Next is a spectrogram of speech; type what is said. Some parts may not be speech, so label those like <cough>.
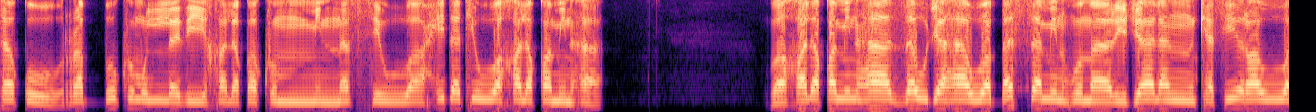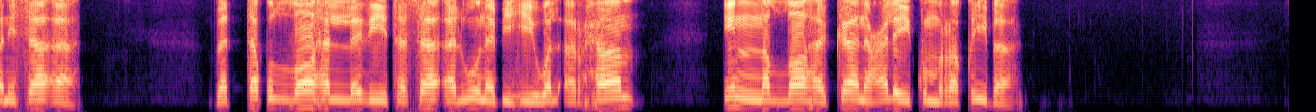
اتقوا ربكم الذي خلقكم من نفس واحدة وخلق منها وخلق منها زوجها وبث منهما رجالا كثيرا ونساء. واتقوا الله الذي تساءلون به والأرحام إن الله كان عليكم رقيبا.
